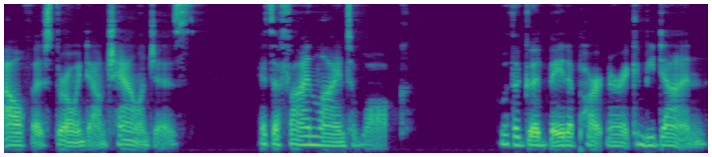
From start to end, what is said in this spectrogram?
Alpha's throwing down challenges. It's a fine line to walk. With a good beta partner, it can be done,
